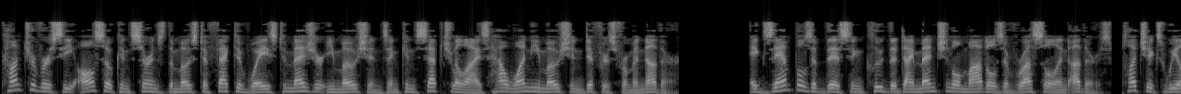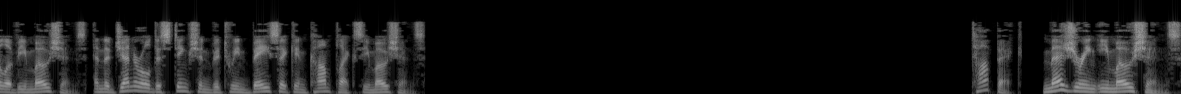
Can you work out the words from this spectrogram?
Controversy also concerns the most effective ways to measure emotions and conceptualize how one emotion differs from another. Examples of this include the dimensional models of Russell and others, Plutchik's wheel of emotions, and the general distinction between basic and complex emotions. Measuring emotions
